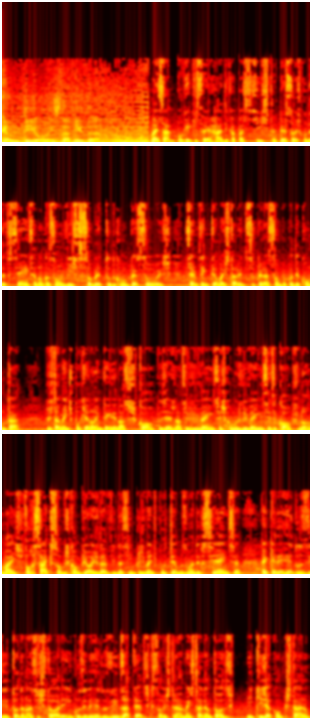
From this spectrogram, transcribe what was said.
Campeões da vida. Mas sabe por que que isso é errado e capacitista? Pessoas com deficiência nunca são vistas, sobretudo, como pessoas. Sempre tem que ter uma história de superação para poder contar. Justamente porque não entendem nossos corpos e as nossas vivências como vivências e corpos normais. Forçar que somos campeões da vida simplesmente por termos uma deficiência é querer reduzir toda a nossa história, inclusive reduzir os atletas que são extremamente talentosos e que já conquistaram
